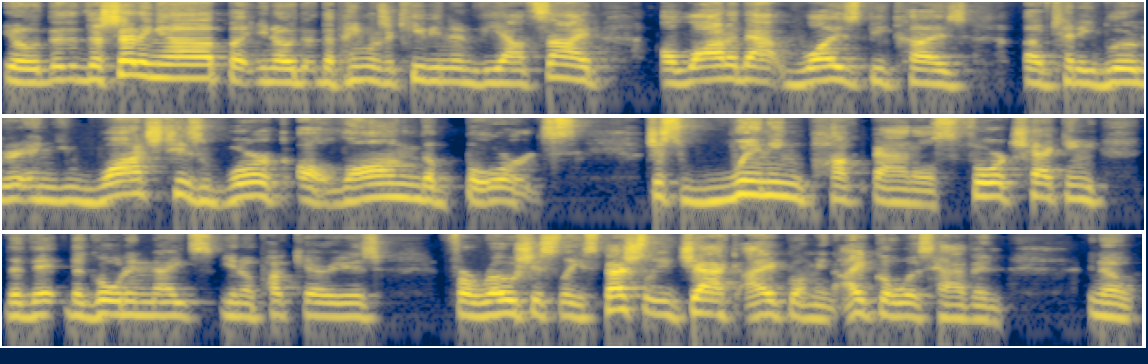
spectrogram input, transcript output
you know, they're, setting up, but, you know, the, the Penguins are keeping them to the outside. A lot of that was because of Teddy Blueger, and you watched his work along the boards, just winning puck battles, for checking the the Golden Knights, you know, puck carriers ferociously, especially Jack Eichel. I mean, Eichel was having, you know,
